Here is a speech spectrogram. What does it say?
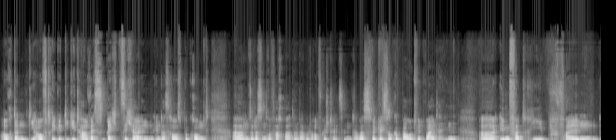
auch dann die Aufträge digital rechtssicher in, in das Haus bekommt, ähm, sodass unsere Fachpartner da gut aufgestellt sind. Aber es ist wirklich so, gebaut wird weiterhin. Äh, Im Vertrieb fallen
